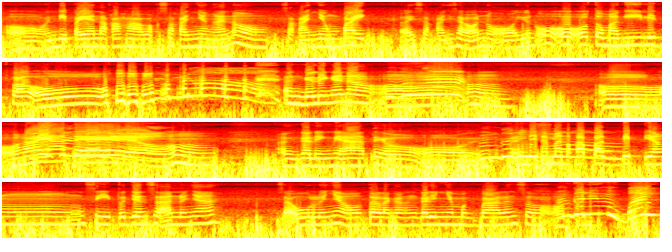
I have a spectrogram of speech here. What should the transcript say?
O, hindi pa yan nakahawak sa kanyang, ano, sa kanyang bike. Ay, sa kanya, sa ano, o, yun, o, o, o, tumagilid pa, o. Hello! ang galing, ano, o. Oh, oh, hi, ate. Oh, ang galing ni ate, o. Oh, Hindi naman nakapag-tip yung sito dyan sa ano niya sa ulo niya, oh, talagang ang galing niya mag-balance, oh. Ang galing mag-bike.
